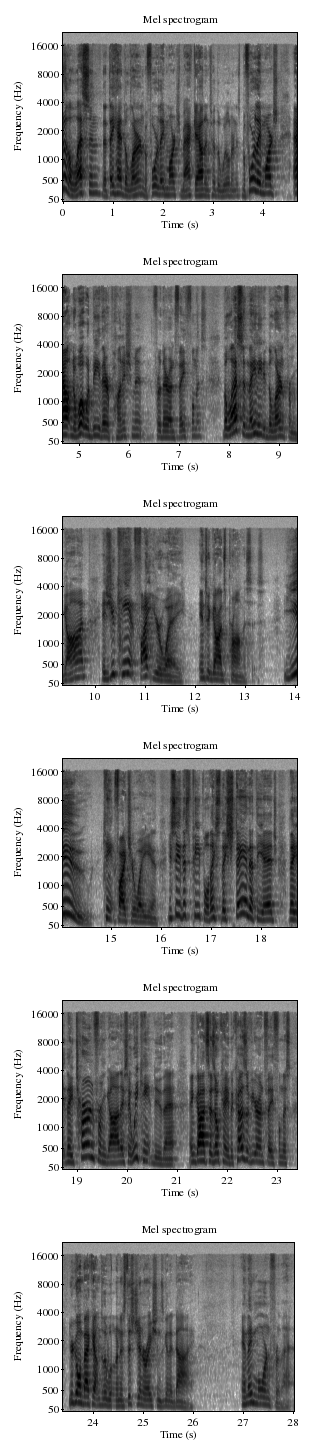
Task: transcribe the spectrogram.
know the lesson that they had to learn before they marched back out into the wilderness, before they marched out into what would be their punishment for their unfaithfulness? The lesson they needed to learn from God is you can't fight your way into God's promises. You can't fight your way in. You see, this people, they, they stand at the edge, they, they turn from God, they say, We can't do that. And God says, Okay, because of your unfaithfulness, you're going back out into the wilderness. This generation's going to die. And they mourn for that.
